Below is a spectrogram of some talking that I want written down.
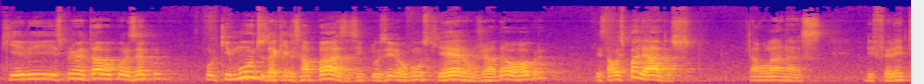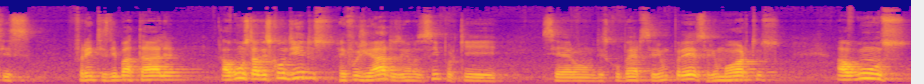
que ele experimentava, por exemplo, porque muitos daqueles rapazes, inclusive alguns que eram já da obra, estavam espalhados, estavam lá nas diferentes frentes de batalha. Alguns estavam escondidos, refugiados, digamos assim, porque se eram descobertos seriam presos, seriam mortos. Alguns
